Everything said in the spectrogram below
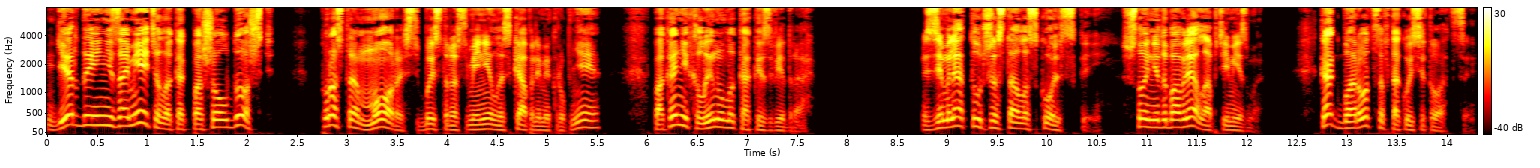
Герда и не заметила, как пошел дождь. Просто морось быстро сменилась каплями крупнее, пока не хлынула, как из ведра. Земля тут же стала скользкой, что не добавляло оптимизма. Как бороться в такой ситуации?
